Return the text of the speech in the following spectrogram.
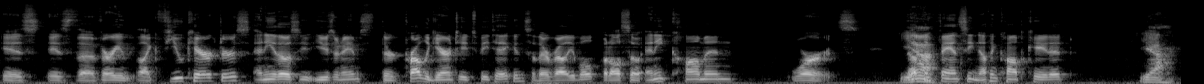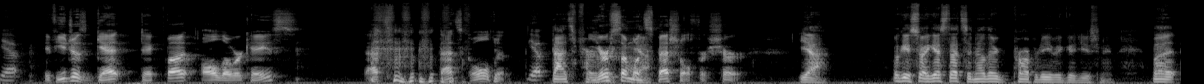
is is the very like few characters. Any of those usernames, they're probably guaranteed to be taken, so they're valuable. But also any common words, Yeah, nothing fancy, nothing complicated. yeah. Yep. If you just get dick butt all lowercase, that's that's golden. Yep. That's perfect. You're someone Yeah. special for sure. Yeah. Okay, so I guess that's another property of a good username. But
